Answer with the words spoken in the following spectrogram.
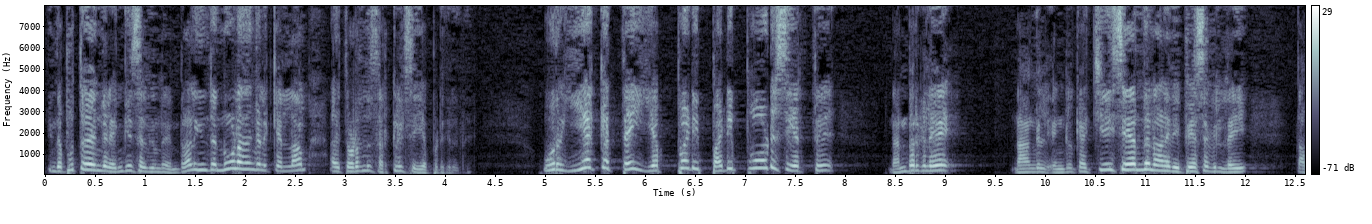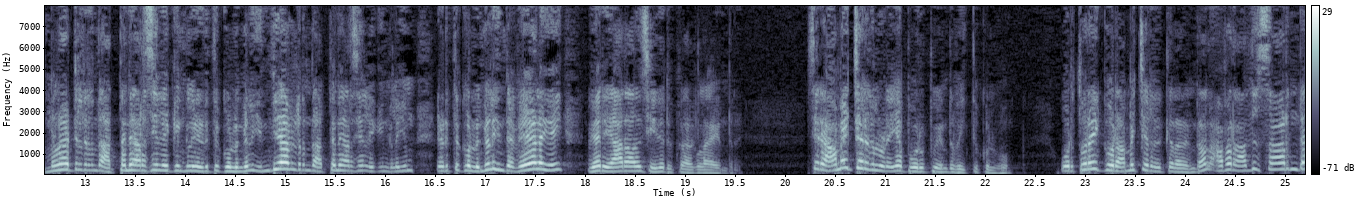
இந்த புத்தகங்கள் எங்கே செல்கின்றன என்றால் இந்த நூலகங்களுக்கெல்லாம் அது தொடர்ந்து சர்க்குலேட் செய்யப்படுகிறது. ஒரு இயக்கத்தை எப்படி படிப்போடு சேர்த்து நண்பர்களே நாங்கள் எங்கள் கட்சியை சேர்ந்து நான் இதை பேசவில்லை. தமிழ்நாட்டில் இருந்த அத்தனை அரசியல் இயக்கங்களை எடுத்துக்கொள்ளுங்கள் இந்தியாவில் இருந்த அத்தனை அரசியல் இயக்கங்களையும் எடுத்துக்கொள்ளுங்கள் இந்த வேலையை வேறு யாராவது செய்திருக்கிறார்களா என்று. சரி அமைச்சர்களுடைய பொறுப்பு என்று வைத்துக் கொள்வோம் ஒரு துறைக்கு ஒரு அமைச்சர் இருக்கிறார் என்றால் அவர் அது சார்ந்த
